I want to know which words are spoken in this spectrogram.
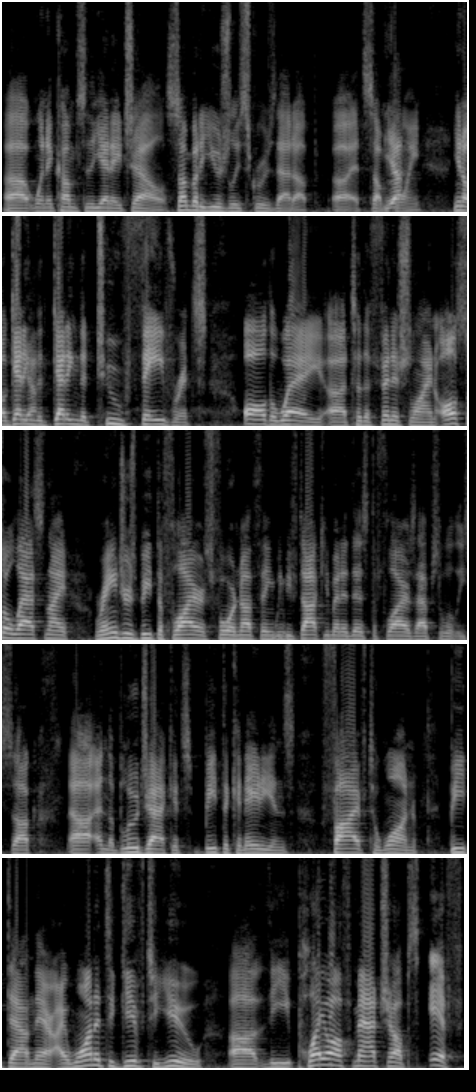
Uh, when it comes to the NHL, somebody usually screws that up uh, at some Yep. point. You know, getting Yep. the getting the two favorites all the way uh, to the finish line. Also, last night, Rangers beat the Flyers 4 0. We've documented this. The Flyers absolutely suck. Uh, and the Blue Jackets beat the Canadiens 5 to 1. Beat down there. I wanted to give to you uh, the playoff matchups if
